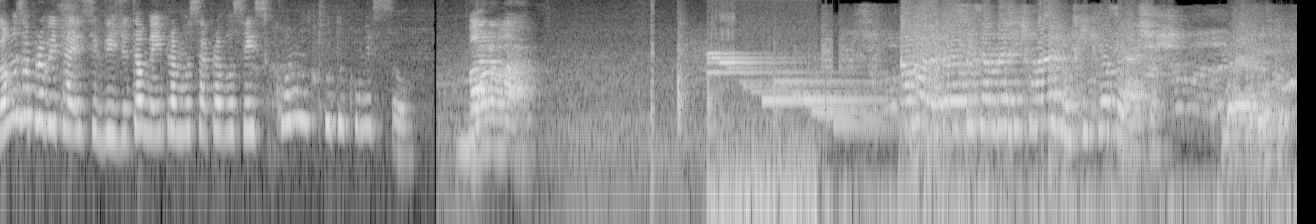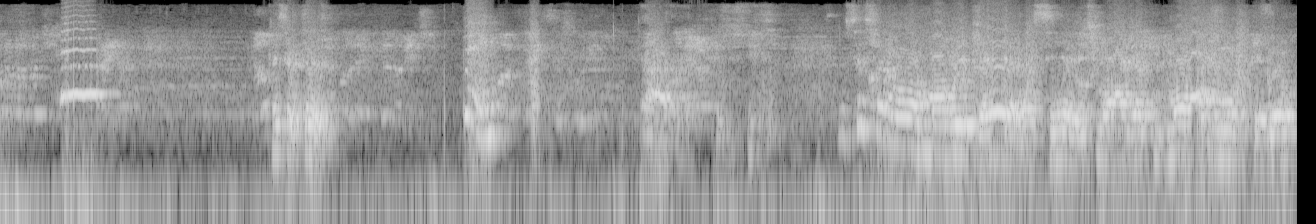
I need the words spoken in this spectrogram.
Vamos aproveitar esse vídeo também para mostrar para vocês como tudo começou. Amor, eu tava pensando da gente morar junto, o que, que você acha? Morar junto? Tem certeza? Tem. Ah, não sei se é uma, uma boa ideia, assim, a gente morar, já- morar junto, entendeu?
